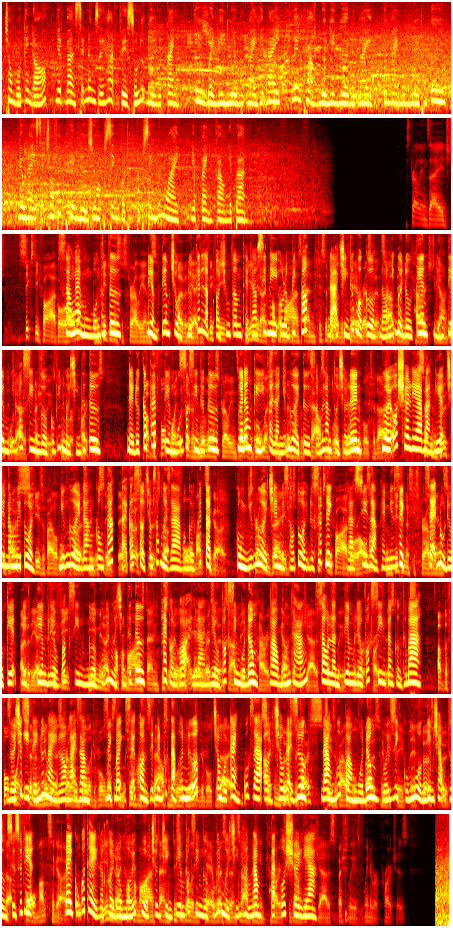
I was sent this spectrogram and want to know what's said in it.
Trong bối cảnh đó, Nhật Bản sẽ nâng giới hạn về số lượng người nhập cảnh từ 7.000 người một ngày hiện nay lên khoảng 10.000 người một ngày từ ngày 10 tháng 4. Điều này sẽ cho phép thêm nhiều du học sinh và thực tập sinh nước ngoài nhập cảnh vào Nhật Bản. Sáng ngày 4 tháng 4, điểm tiêm chủng được thiết lập ở trung tâm thể thao Sydney Olympic Park đã chính thức mở cửa đón những người đầu tiên đến tiêm mũi vaccine ngừa COVID-19 thứ tư. Để được cấp phép tiêm mũi vaccine thứ tư, người đăng ký phải là những người từ 65 tuổi trở lên, người Australia bản địa trên 50 tuổi, những người đang công tác tại các sở chăm sóc người già và người khuyết tật, cùng những người trên 16 tuổi được xác định là suy giảm hệ miễn dịch sẽ đủ điều kiện để tiêm liều vaccine ngừa COVID-19 thứ tư, hay còn gọi là liều vaccine mùa đông vào 4 tháng sau lần tiêm liều vaccine tăng cường thứ ba. Giới chức y tế nước này lo ngại rằng dịch bệnh sẽ còn diễn biến phức tạp hơn nữa trong bối cảnh quốc gia ở châu Đại Dương đang bước vào mùa đông với dịch cúm mùa nghiêm trọng thường xuyên xuất hiện. Đây cũng có thể là khởi đầu mới của chương trình tiêm vaccine ngừa COVID-19 hàng năm tại Australia.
